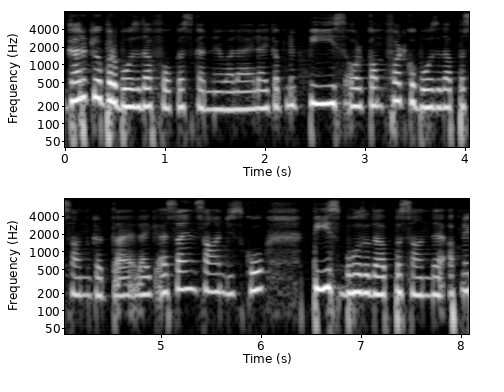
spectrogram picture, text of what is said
घर के ऊपर बहुत ज़्यादा फोकस करने वाला है लाइक अपने पीस और कंफर्ट को बहुत ज़्यादा पसंद करता है। लाइक ऐसा इंसान जिसको पीस बहुत ज़्यादा पसंद है, अपने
